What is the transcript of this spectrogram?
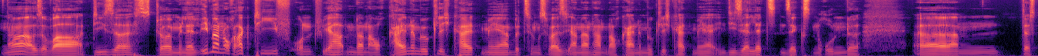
Na, also war dieses Terminal immer noch aktiv und wir hatten dann auch keine Möglichkeit mehr, beziehungsweise die anderen hatten auch keine Möglichkeit mehr, in dieser letzten sechsten Runde ähm, das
